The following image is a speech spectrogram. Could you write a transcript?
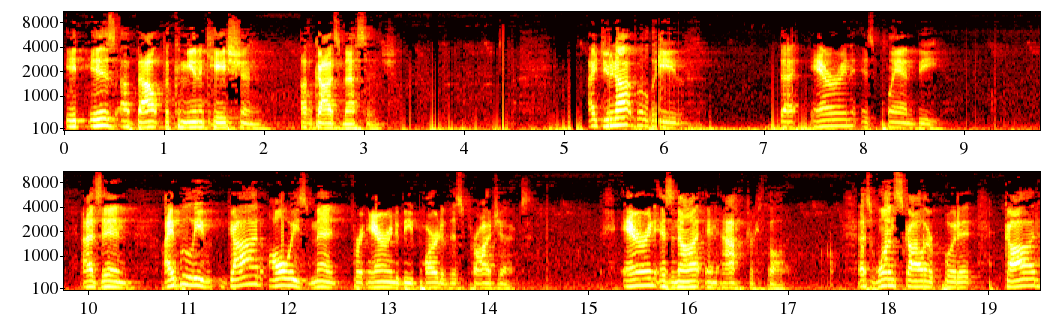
it is about the communication of God's message. I do not believe that Aaron is plan B. As in, I believe God always meant for Aaron to be part of this project. Aaron is not an afterthought. As one scholar put it, God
